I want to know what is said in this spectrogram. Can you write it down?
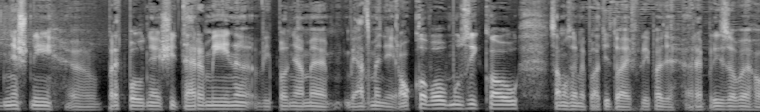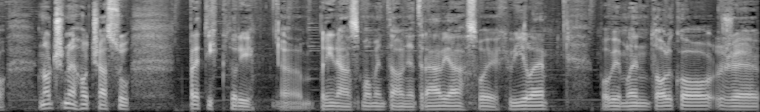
dnešný e, predpoludnejší termín vyplňame viac menej rokovou muzikou. Samozrejme platí to aj v prípade reprízového nočného času. Pre tých, ktorí e, pri nás momentálne trávia svoje chvíle, poviem len toľko, že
